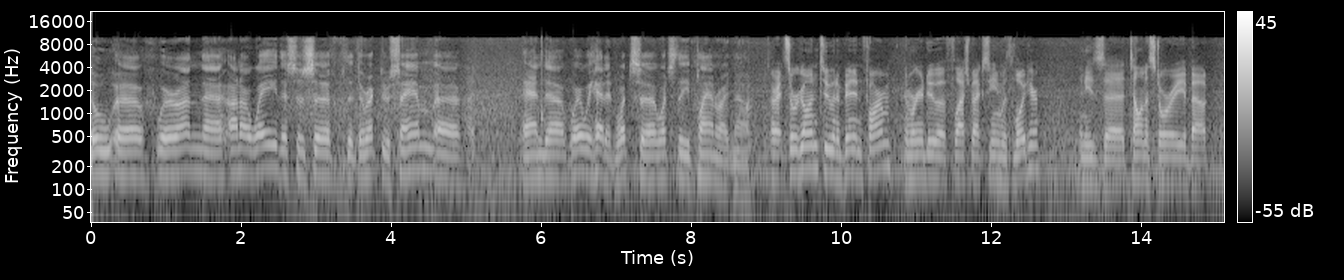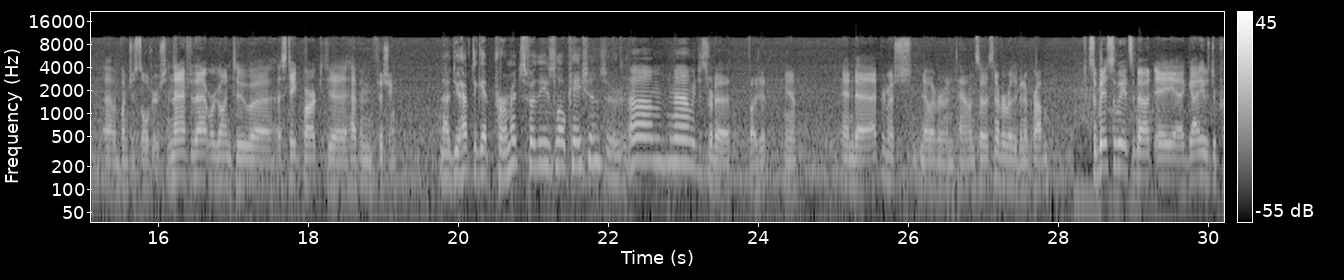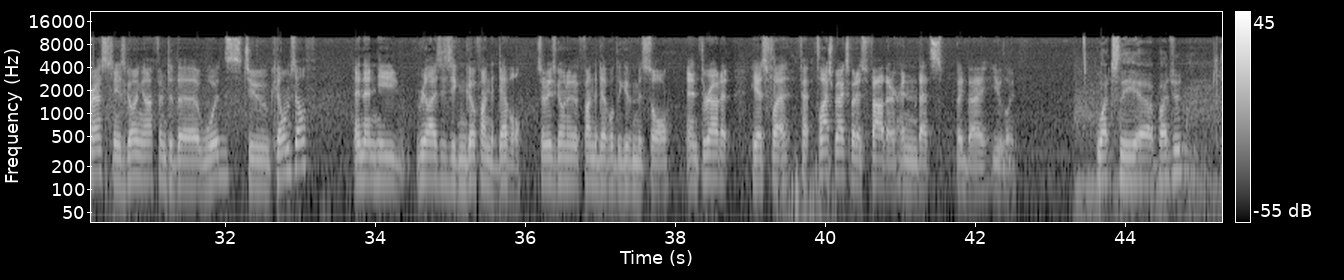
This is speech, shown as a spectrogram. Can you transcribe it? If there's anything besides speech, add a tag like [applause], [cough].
So uh, we're on uh, on our way. This is uh, the director Sam. Uh, and uh, where are we headed? What's uh, what's the plan right now? All right, so we're going to an abandoned farm, and we're going to do a flashback scene with Lloyd here, and he's uh, telling a story about uh, a bunch of soldiers. And then after that, we're going to uh, a state park to have him fishing. Now, do you have to get permits for these locations, or Um, no, we just sort of fudge it, you know. And uh, I pretty much know everyone in town, so it's never really been a problem. So basically, it's about a uh, guy who's depressed and he's going off into the woods to kill himself. And then he realizes he can go find the devil. So he's going to find the devil to give him his soul. And throughout it, he has fla- flashbacks about his father, and that's played by you, Lloyd. what's the uh, budget?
